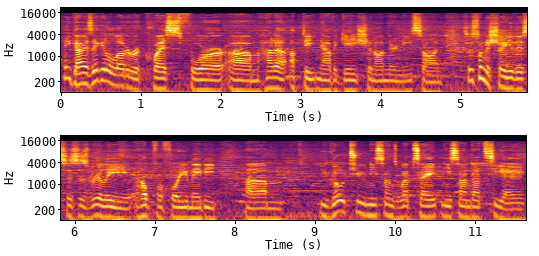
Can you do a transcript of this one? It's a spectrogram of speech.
Hey guys, I get a lot of requests for um, how to update navigation on their Nissan. So I just want to show you this. This is really helpful for you maybe. Um, you go to Nissan's website, nissan.ca.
